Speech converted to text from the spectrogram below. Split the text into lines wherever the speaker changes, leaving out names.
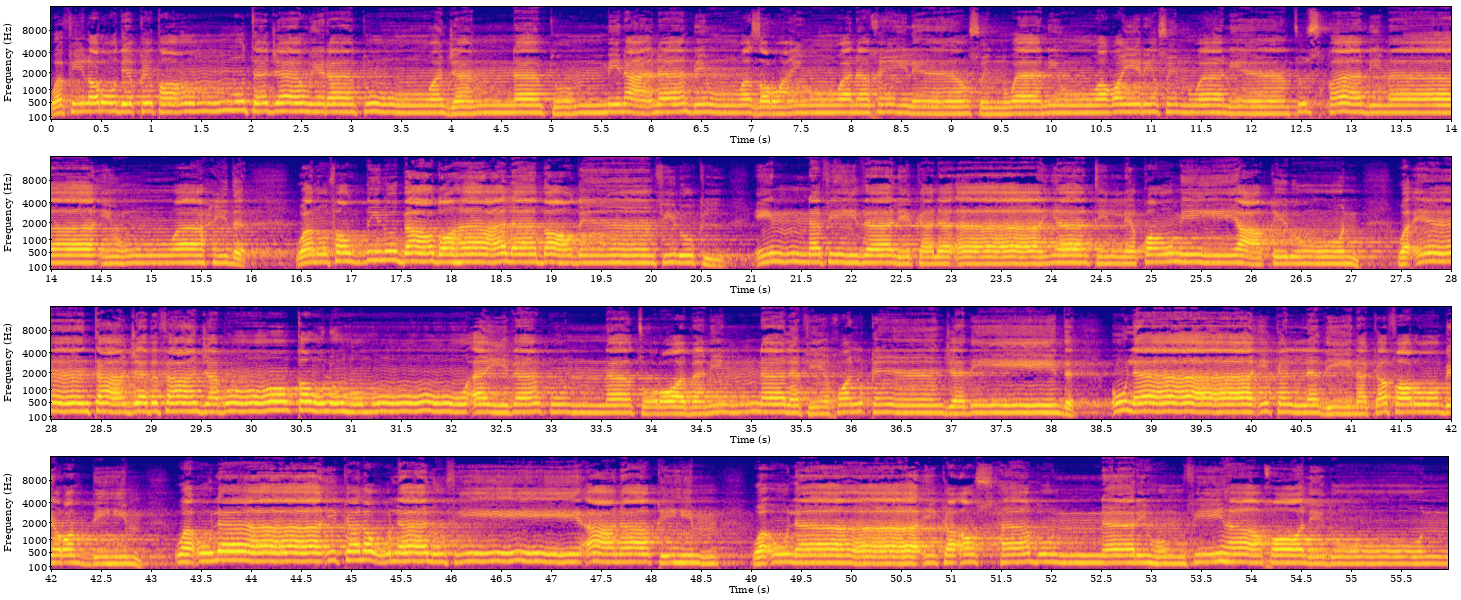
وفي الأرض قطع متجاورات وجنات من أعناب وزرع ونخيل صنوان وغير صنوان تسقى بماء واحد. ونفضل بعضها على بعض في الأكل. إن في ذلك لآيات لقوم يعقلون. وإن تعجب فعجب قولهم أئذا كنا ترابا إنا لفي خلق جديد. أولئك الذين كفروا بربهم وأولئك الأغلال في أعناقهم. وأولئك أصحاب النار هم فيها خالدون.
